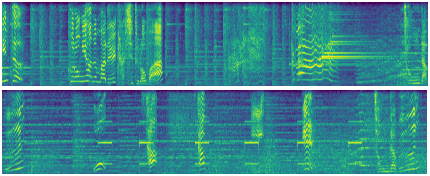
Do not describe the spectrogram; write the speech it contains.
힌트. 크롱이 하는 말을 다시 들어봐. 정답은 5, 4, 3, 2, 1. 정답은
